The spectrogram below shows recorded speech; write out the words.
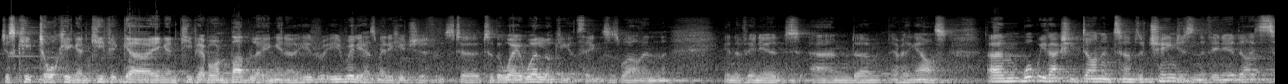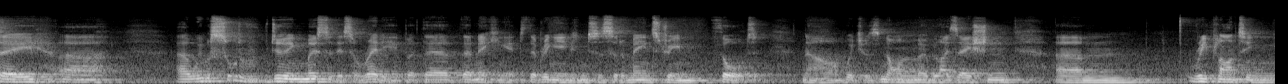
just keep talking and keep it going and keep everyone bubbling. You know, he, he really has made a huge difference to, to the way we're looking at things as well in, in the vineyard and um, everything else. Um, what we've actually done in terms of changes in the vineyard, I'd say. Uh, uh, we were sort of doing most of this already, but they're, they're making it, they're bringing it into sort of mainstream thought now, which was non-mobilization, um, replanting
